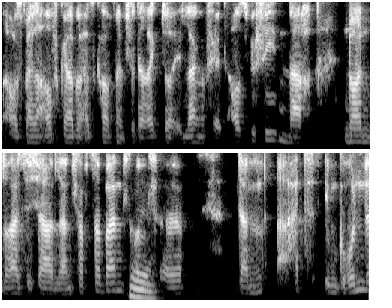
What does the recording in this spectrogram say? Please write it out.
aus meiner Aufgabe als kaufmännischer Direktor in Langenfeld ausgeschieden nach 39 Jahren Landschaftsverband oh, und äh, dann hat im Grunde,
